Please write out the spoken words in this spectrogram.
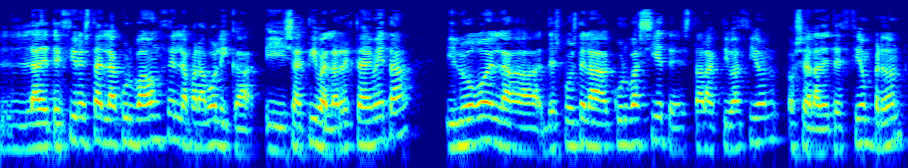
la detección está en la curva 11, en la parabólica, y se activa en la recta de meta, Y luego en la, después de la curva 7 está la activación, o sea, la detección, perdón,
